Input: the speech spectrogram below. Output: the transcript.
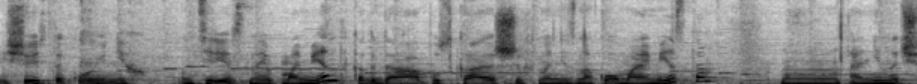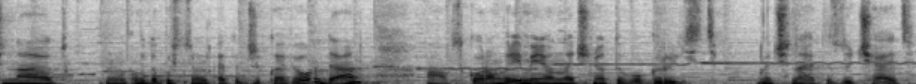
Еще есть такой у них интересный момент, когда опускаешь их на незнакомое место, они начинают, вот, допустим, этот же ковер, да, а, в скором времени он начнет его грызть, начинает изучать,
